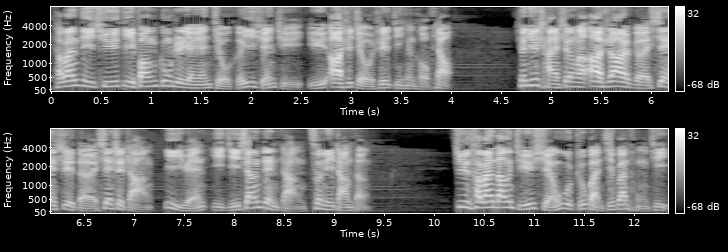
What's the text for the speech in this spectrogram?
台湾地区地方公职人员九合一选举于二十九日进行投票，选举产生了二十二个县市的县市长、议员以及乡镇长、村里长等。据台湾当局选务主管机关统计。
